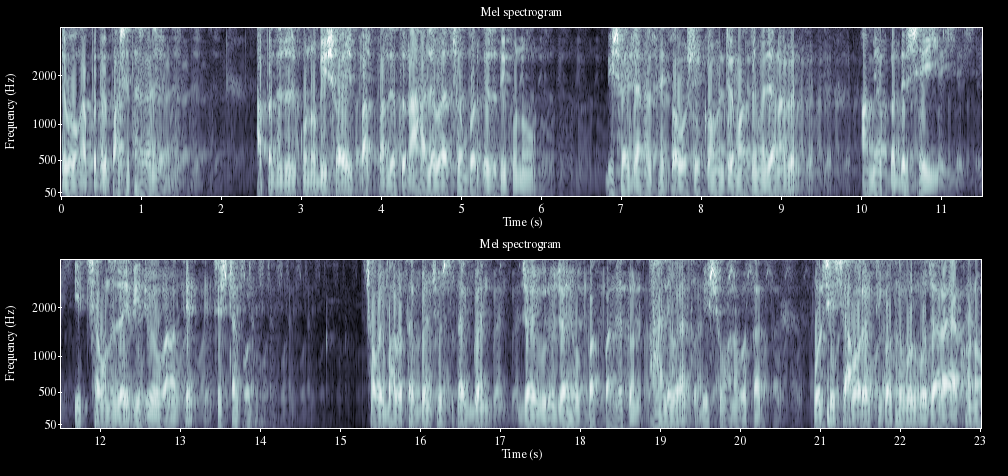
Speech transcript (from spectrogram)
এবং আপনাদের পাশে থাকার জন্য। আপনাদের যদি কোনো বিষয়ে পাক পাঞ্জাতন আহলে বায়াত সম্পর্কে যদি কোনো বিষয় জানার থাকে, অবশ্যই কমেন্টের মাধ্যমে জানাবেন। আমি আপনাদের সেই ইচ্ছা অনুযায়ী ভিডিও বানাতে চেষ্টা করব সবাই ভালো থাকবেন, সুস্থ থাকবেন। জয় গুরু, জয় হোক পাক পাঞ্জাতন আহলে বায়াত ও বিশ্ব মানবতার। পরিশেষে আবারও একটি কথা বলব, যারা এখনও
